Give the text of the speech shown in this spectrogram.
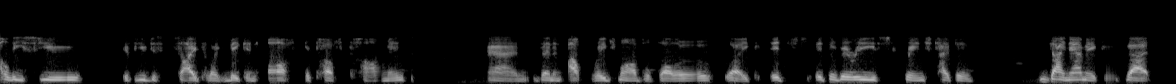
police you if you decide to like make an off-the-cuff comment and then an outrage mob will follow. Like it's it's a very strange type of dynamic that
